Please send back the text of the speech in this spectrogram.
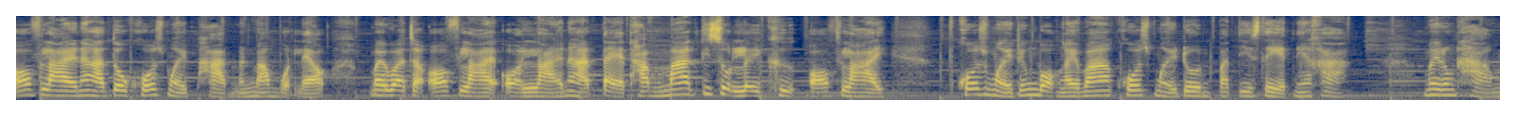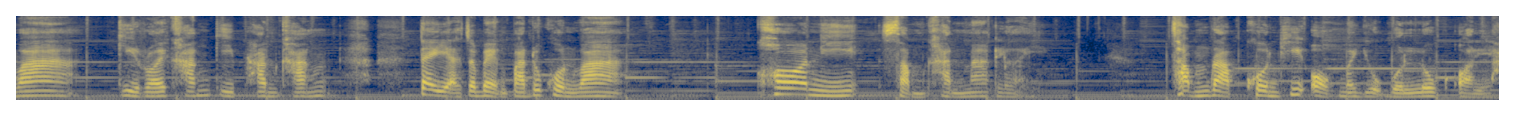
ออฟไลน์นะคะ ตัวโค้ชเหมยผ่านมันมาหมดแล้ว ไม่ว่าจะออฟไลน์ออนไลน์นะคะ แต่ทำมากที่สุดเลยคือออฟไลน์ โค้ชเหมยถึงบอกไงว่าโค้ชเหมยโดนปฏิเสธเนี่ยค่ะ ไม่ต้องถามว่ากี่ร้อยครั้งกี่พันครั้ง แต่อยากจะแบ่งปันทุกคนว่า ข้อนี้สำคัญมากเลยสำหรับคนที่ออกมาอยู่บนโลกออนไล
